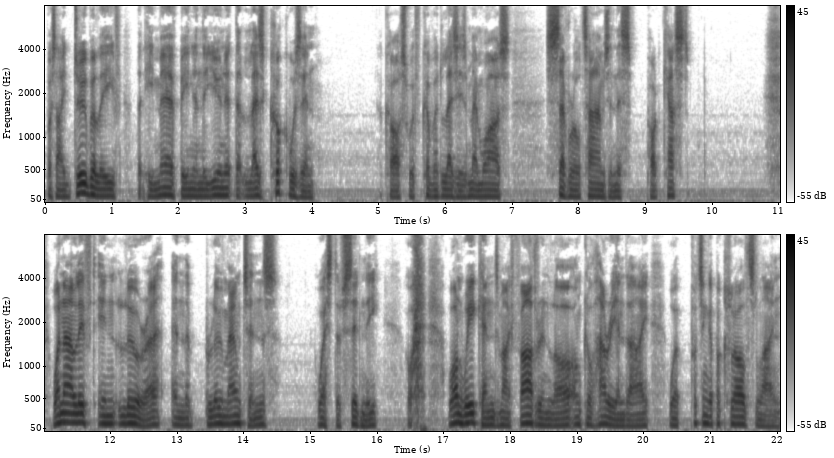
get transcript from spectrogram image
but I do believe that he may have been in the unit that Les Cook was in. Of course, we've covered Les's memoirs several times in this podcast. When I lived in Leura in the Blue Mountains, west of Sydney, one weekend my father in law, Uncle Harry, and I were putting up a clothes line.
